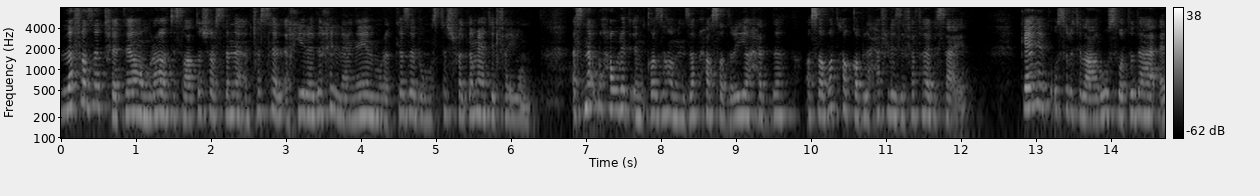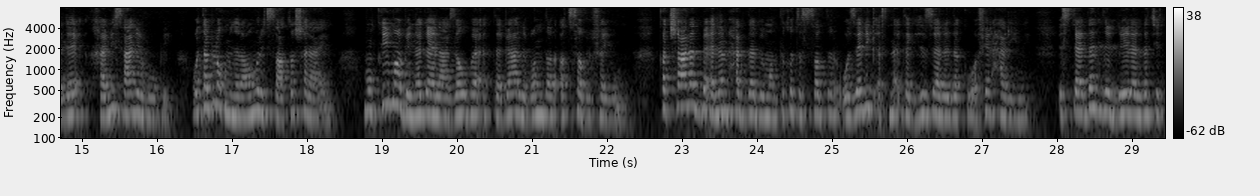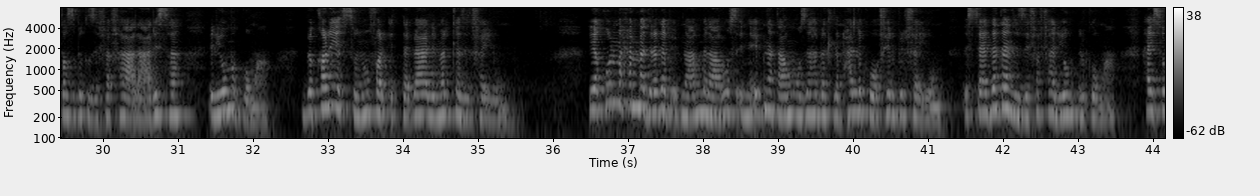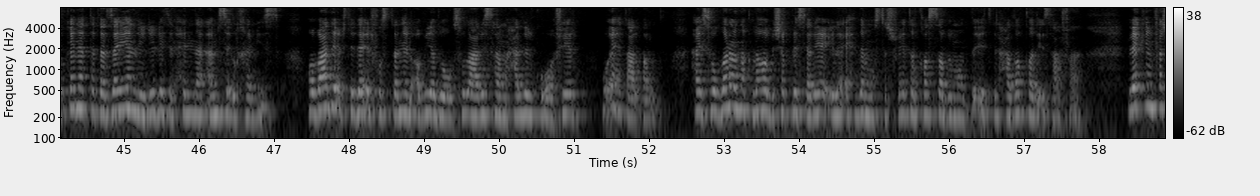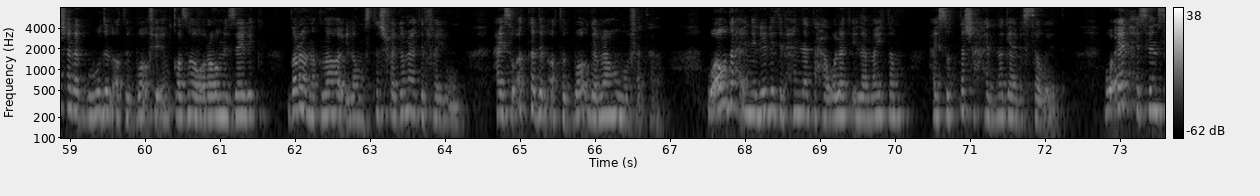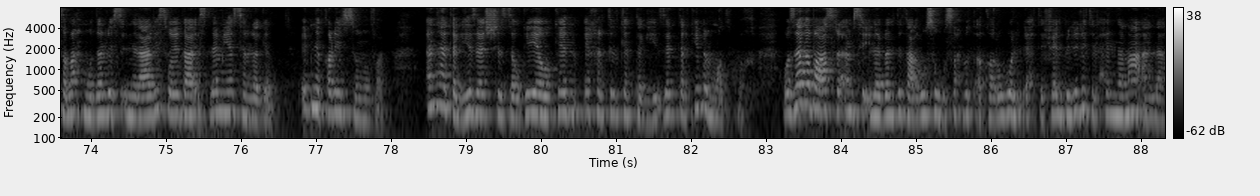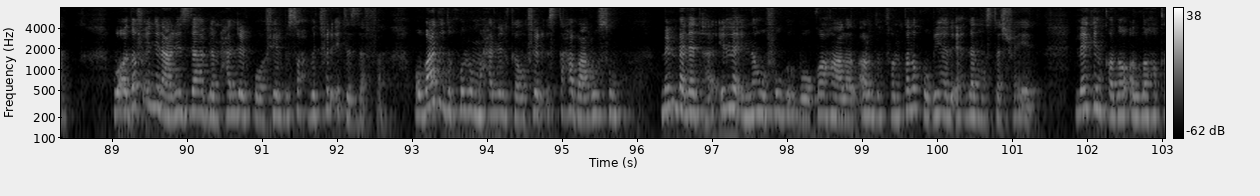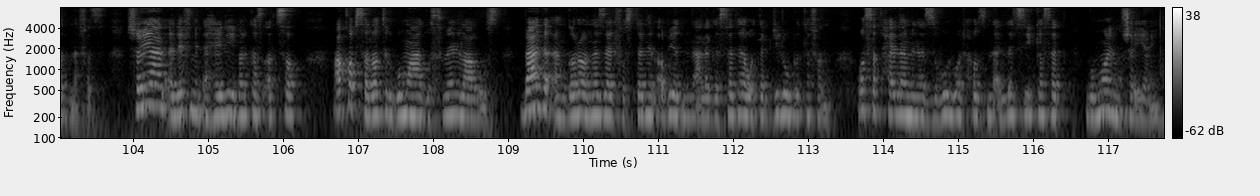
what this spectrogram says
لفظت فتاة عمرها 19 سنة أنفاسها الأخيرة داخل العناية المركزة بمستشفى جامعة الفيوم. أثناء محاولة إنقاذها من ذبحة صدرية حادة أصابتها قبل حفل زفافها بساعات كانت أسرة العروس وتدعى آلاء خميس علي الروبي وتبلغ من العمر 19 عام. مقيمة بنجع العزوبة التابعة لبندر أقصى بالفيوم قد شعرت بآلام حادة بمنطقة الصدر وذلك أثناء تجهيزها لدى كوافير حريمي. استعداد لليلة التي تسبق زفافها على عريسها اليوم الجمعة بقرية سنوفر التابعة لمركز الفيوم. يقول محمد رجب ابن عم العروس إن ابنة عمه ذهبت لمحل كوافير بالفيوم استعدادا لزفافها اليوم الجمعة حيث كانت تتزين لليلة الحنة أمس الخميس وبعد ارتداء الفستان الأبيض ووصول عريسها محل الكوافير وقعت على الأرض. حيث جرى نقلها بشكل سريع إلى إحدى المستشفيات الخاصة بمنطقة الحادقة لإسعافها. لكن فشلت جهود الأطباء في إنقاذها ورغم ذلك جرى نقلها إلى مستشفى جامعة الفيوم حيث أكد الأطباء جميعهم وفاتها. وأوضح أن ليلة الحنة تحولت إلى ميتم حيث اتشح النجع بالسواد. وقال حسين صلاح مدرس إن العريس ويدعى إسلام ياسر رجب ابن قرية سنوفر. أنهى تجهيز عش الزوجية وكان آخر تلك التجهيزات تركيب المطبخ وذهب عصر أمس إلى بلدة عروسه بصحبة أقاربه للاحتفال بليلة الحنة مع أهلها وأضاف إن العريس ذهب لمحل الكوافير بصحبة فرقة الزفة وبعد دخوله محل الكوافير اصطحب عروسه من بلدها إلا إنه فوجئ بوقوعها على الأرض فانطلقوا بها لإحدى المستشفيات لكن قضاء الله قد نفذ. شيع الآلاف من أهالي مركز أقصى عقب صلاة الجمعة جثمان العروس بعد أن جرى نزع الفستان الأبيض من على جسدها وتبديله بكفن وسط حالة من الذهول والحزن التي كست جموع المشيعين.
